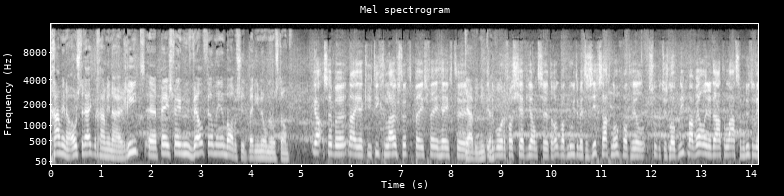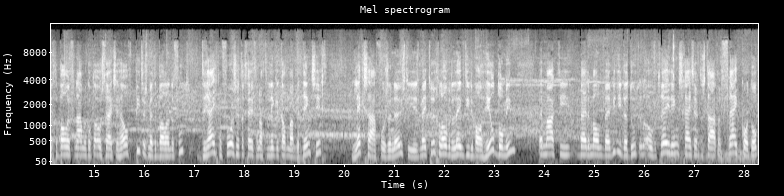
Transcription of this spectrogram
gaan weer naar Oostenrijk, we gaan weer naar Riet. Uh, PSV nu wel veel meer in balbezit bij die 0-0 stand. Ja, ze hebben naar je kritiek geluisterd. PSV heeft uh, ja, niet, in de woorden van chef Jansen er ook wat moeite met de zigzag nog. Want heel soepeltjes loopt niet. Maar wel inderdaad de laatste minuten ligt de bal weer voornamelijk op de Oostenrijkse helft. Pieters met de bal aan de voet. Dreigt een voorzet te geven vanaf de linkerkant, maar bedenkt zich. Lexa voor zijn neus. Die is mee teruggelopen. Dan levert hij de bal heel dom in. En maakt hij bij de man bij wie hij dat doet een overtreding. Scheidsrechter staat er vrij kort op.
